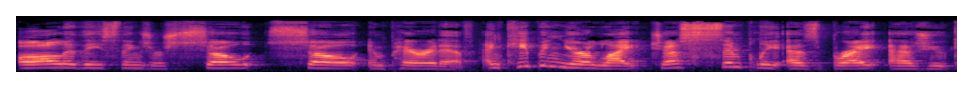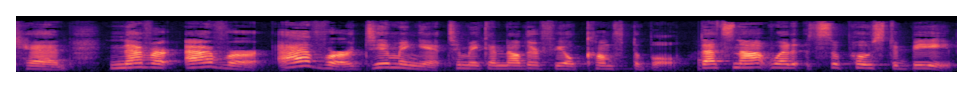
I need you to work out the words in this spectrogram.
All of these things are so, so imperative. And keeping your light just simply as bright as you can. Never, ever, ever dimming it to make another feel comfortable. That's not what it's supposed to be.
